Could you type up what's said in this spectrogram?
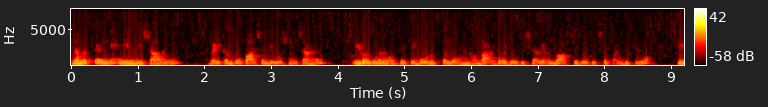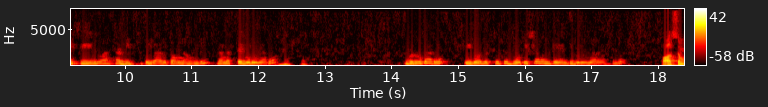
నమస్తే అండి నేను మీ Shravani. Welcome to passion devotional channel ఈరోజు మనం వచ్చేసి బోడుప్పల్లో ఉన్న భార్గవ జ్యోతిష్యాలయం వాస్తు జ్యోతిష్య పండితులు శ్రీ శ్రీనివాస దీక్షితులు గారితో ఉన్నామండి. నమస్తే గురుగారు. గురువుగారు ఈరోజు వచ్చేసి జ్యోతిష్యం అంటే ఏంటి గురువుగారు అసలు? పాశం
